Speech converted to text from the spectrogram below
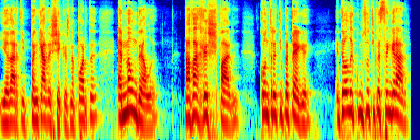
e a dar tipo pancadas secas na porta, a mão dela estava a raspar contra tipo a pega. Então ela começou tipo a sangrar.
